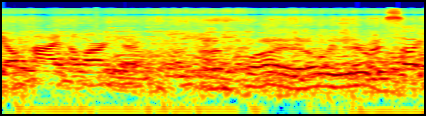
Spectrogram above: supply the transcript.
Hi, how are you? I'm fine. How are you?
